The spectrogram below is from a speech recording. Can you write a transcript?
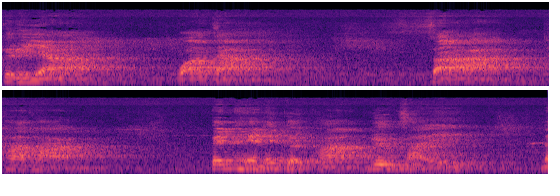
กิริยา วาจาสะอาดท่าทาง เป็นเหตุให้เกิดความเลื่อมใสใน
